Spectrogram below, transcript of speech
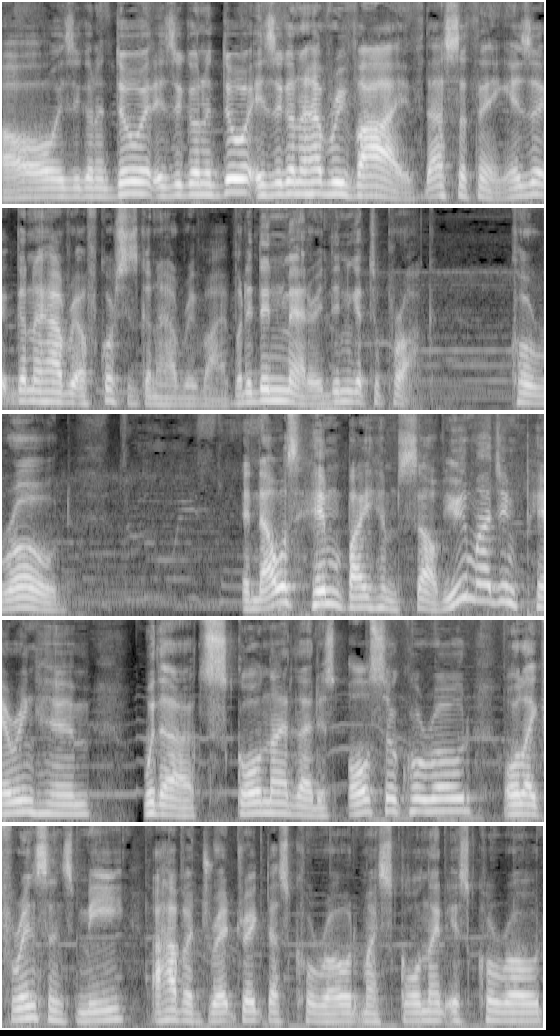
Oh, is he going to do it? Is he going to do it? Is he going to have revive? That's the thing. Is it going to have, of course he's going to have revive, but it didn't matter. It didn't get to proc. Corrode. And that was him by himself. You imagine pairing him with a Skull Knight that is also Corrode, or like for instance me, I have a Dread Drake that's Corrode, my Skull Knight is Corrode,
